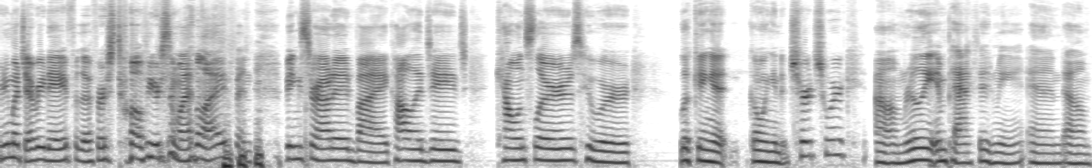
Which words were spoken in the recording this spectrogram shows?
pretty much every day for the first 12 years of my life, and being surrounded by college age counselors who were looking at going into church work um, really impacted me. And um,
